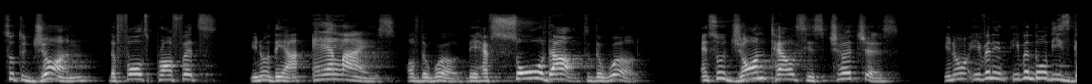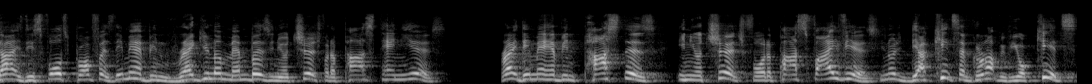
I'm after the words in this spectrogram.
So to John, the false prophets you know, they are allies of the world. They have sold out to the world. And so John tells his churches, you know, even, even though these guys, these false prophets, they may have been regular members in your church for the past 10 years, right? They may have been pastors in your church for the past five years. You know, their kids have grown up with your kids,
